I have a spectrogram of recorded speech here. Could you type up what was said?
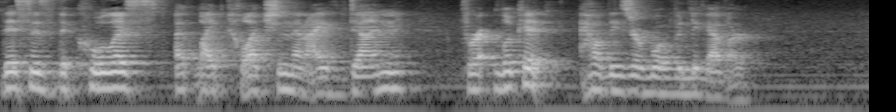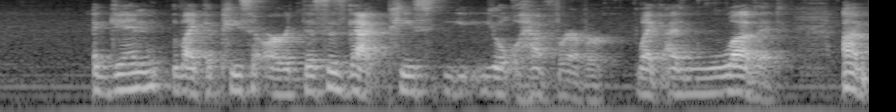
this is the coolest uh, like collection that I've done. For look at how these are woven together. Again, like a piece of art. This is that piece you'll have forever. Like I love it. Um,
